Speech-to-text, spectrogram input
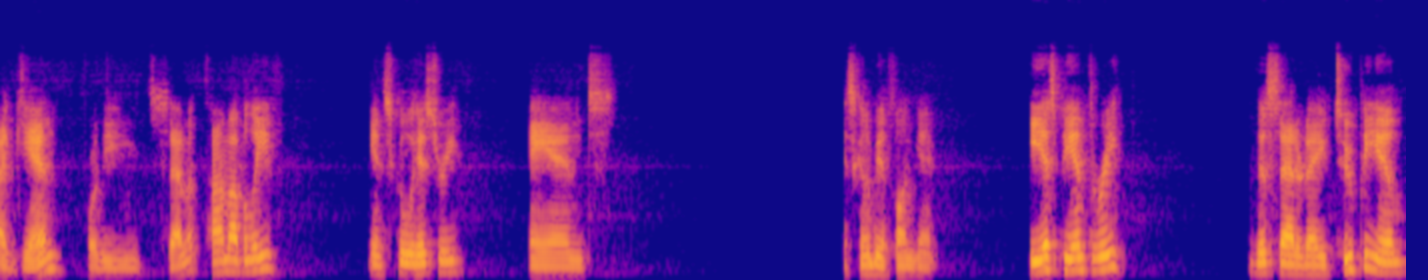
again for the seventh time, I believe, in school history. And it's going to be a fun game. ESPN 3 this Saturday, 2 p.m.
